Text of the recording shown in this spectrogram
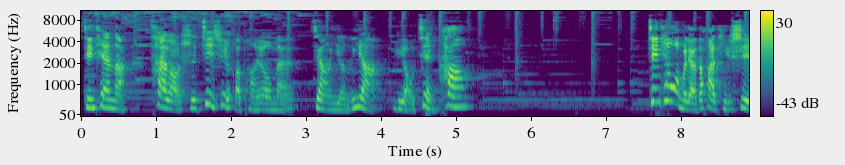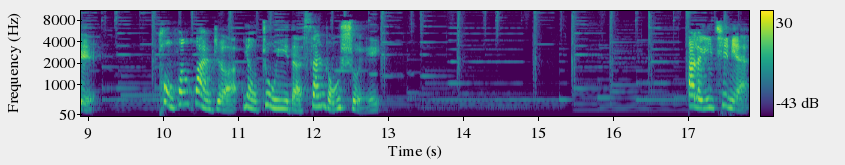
今天呢，蔡老师继续和朋友们讲营养聊健康。今天我们聊的话题是痛风患者要注意的三种水。二零一七年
